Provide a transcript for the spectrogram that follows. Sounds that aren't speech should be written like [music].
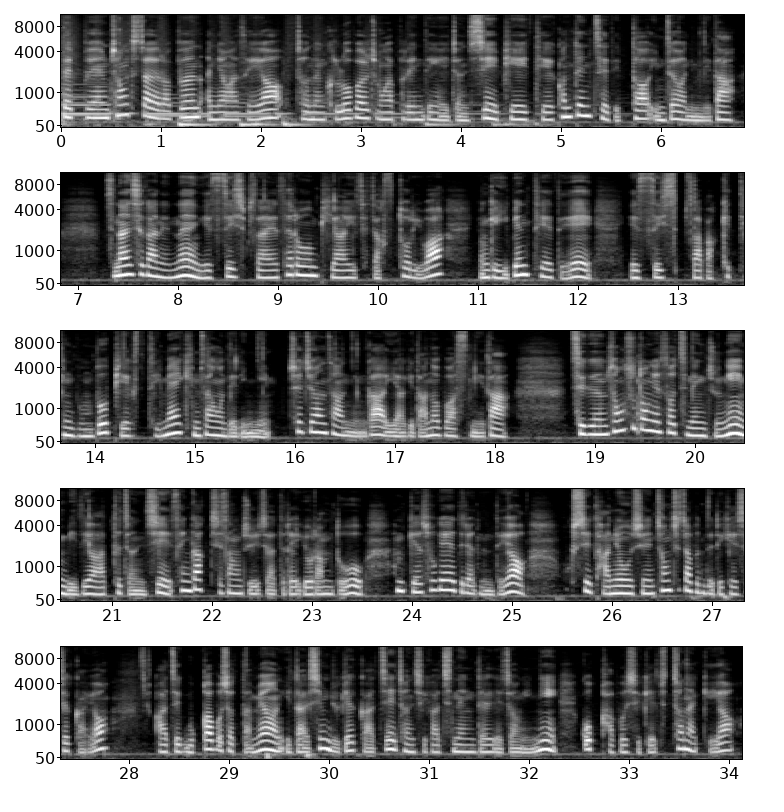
버킷 FM 청취자 여러분 안녕하세요. 저는 글로벌 종합 브랜딩 에이전시 BAT의 컨텐츠 에디터 임재원입니다. 지난 시간에는 예스24의 새로운 BI 제작 스토리와 연계 이벤트에 대해 예스24 마케팅 본부 BX팀의 김상훈 대리님, 최주현 사원님과 이야기 나눠보았습니다. 지금 성수동에서 진행 중인 미디어 아트 전시 생각 지상주의자들의 요람도 함께 소개해드렸는데요. 혹시 다녀오신 청취자분들이 계실까요? 아직 못 가보셨다면 이달 16일까지 전시가 진행될 예정이니 꼭 가보시길 추천할게요.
